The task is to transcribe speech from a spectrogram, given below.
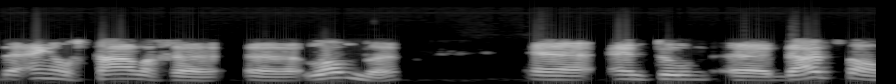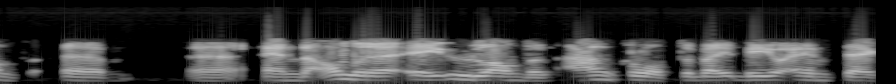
de Engelstalige uh, landen. Uh, en toen Duitsland en de andere EU-landen aanklopten bij BioNTech,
